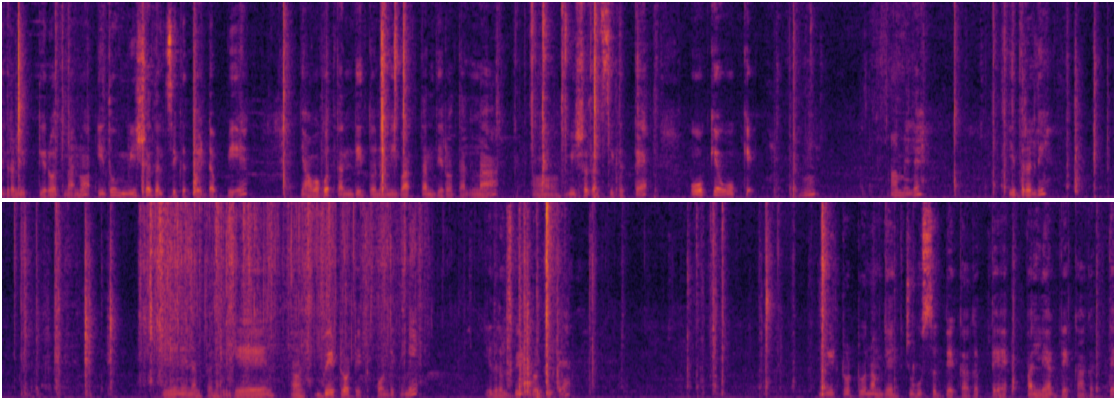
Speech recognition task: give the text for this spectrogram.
ಇದರಲ್ಲಿ ಇಟ್ಟಿರೋದು ನಾನು. ಇದು ಮೀಶೋದಲ್ಲಿ ಸಿಗುತ್ತೆ ಡಬ್ಬಿ. ಯಾವಾಗೋ ತಂದಿದ್ದು ನಾನು, ಇವಾಗ ತಂದಿರೋದಲ್ಲ ಮೀಶೋದಲ್ಲಿ ಸಿಗುತ್ತೆ. Okay okay. ಆಮೇಲೆ ಇದರಲ್ಲಿ ಏನೇನಂತ ನನಗೆ ಬೀಟ್ರೋಟ್ ಇಟ್ಕೊಂಡಿದ್ದೀನಿ. ಇದರಲ್ಲಿ ಬೀಟ್ರೋಟ್ ಇದೆ. ಬೀಟ್ರೋಟು ನಮಗೆ ಜ್ಯೂಸಿಗೆ ಬೇಕಾಗತ್ತೆ ಪಲ್ಯಕ್ಕೆ ಬೇಕಾಗತ್ತೆ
